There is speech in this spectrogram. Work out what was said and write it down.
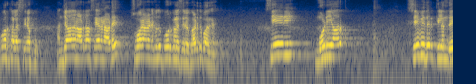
போர்க்கள சிறப்பு. அஞ்சாவது நாடு தான் சேர நாடு. சோழ நாடு என்பது போர்க்கள சிறப்பு. அடுத்து பாருங்க. சேரி மொழியார் செவிதற்கிழந்து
